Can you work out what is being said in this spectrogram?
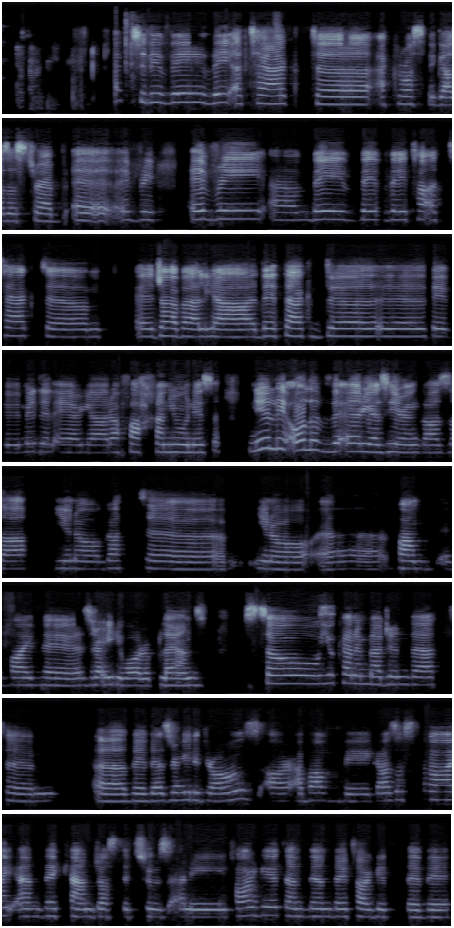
Actually, they they attacked uh, across the Gaza Strip. Uh, every every um, they they they attacked um, uh, Jabalia. They attacked the, the the middle area, Rafah, Khan Yunis. Nearly all of the areas here in Gaza, you know, got uh, you know uh, bombed by the Israeli warplanes. So you can imagine that. Um, uh, the, the, Israeli drones are above the Gaza sky and they can just choose any target and then they target the, the,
